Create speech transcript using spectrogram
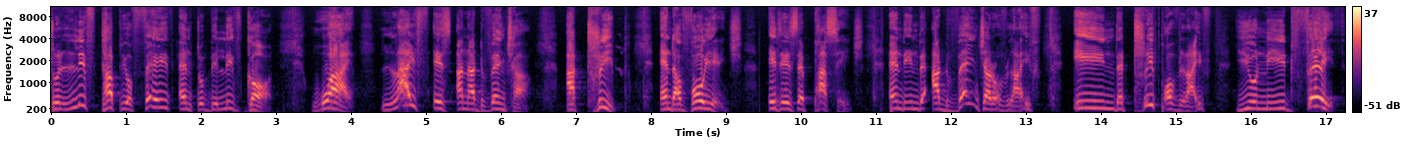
to lift up your faith and to believe God. Why? Life is an adventure, a trip, and a voyage. It is a passage. And in the adventure of life, in the trip of life, you need faith.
